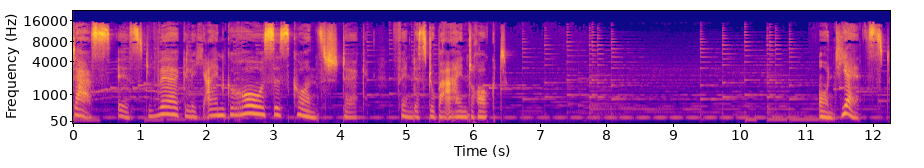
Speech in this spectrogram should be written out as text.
Das ist wirklich ein großes Kunststück, findest du beeindruckt. Und jetzt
